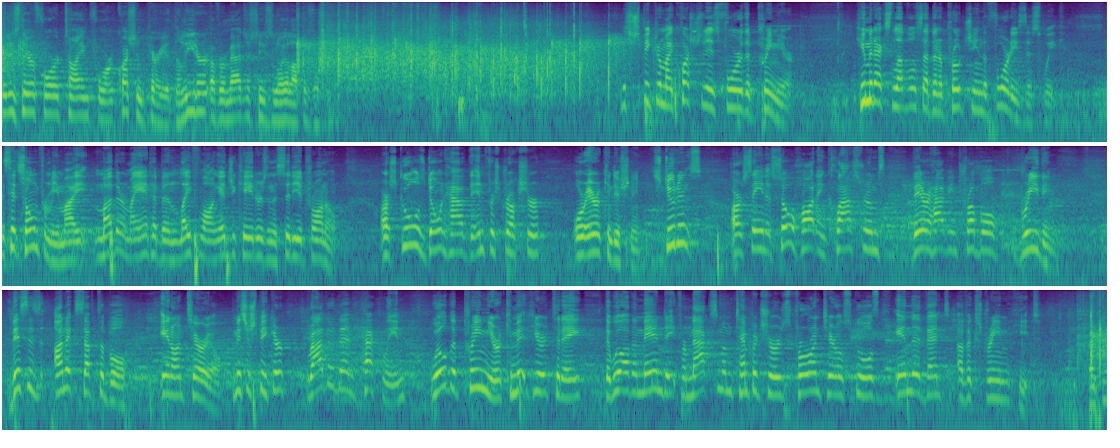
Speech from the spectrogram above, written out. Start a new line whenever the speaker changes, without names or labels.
It is therefore time for question period. The Leader of Her Majesty's Loyal Opposition.
Mr. Speaker, my question is for the Premier. Humidex levels have been approaching the 40s this week. This hits home for me. My mother and my aunt have been lifelong educators in the City of Toronto. Our schools don't have the infrastructure or air conditioning. Students are saying it's so hot in classrooms they are having trouble breathing. This is unacceptable in Ontario. Mr. Speaker, rather than heckling, will the Premier commit here today that we'll have a mandate for maximum temperatures for Ontario schools in the event of extreme heat?
Thank you.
